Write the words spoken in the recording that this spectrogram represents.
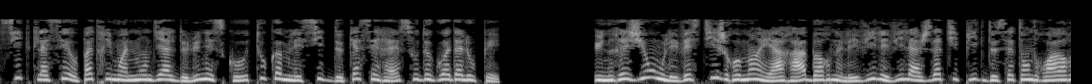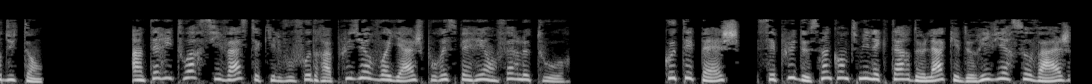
site classé au patrimoine mondial de l'UNESCO tout comme les sites de Cáceres ou de Guadeloupe. Une région où les vestiges romains et arabes ornent les villes et villages atypiques de cet endroit hors du temps. Un territoire si vaste qu'il vous faudra plusieurs voyages pour espérer en faire le tour. Côté pêche, c'est plus de 50 000 hectares de lacs et de rivières sauvages,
